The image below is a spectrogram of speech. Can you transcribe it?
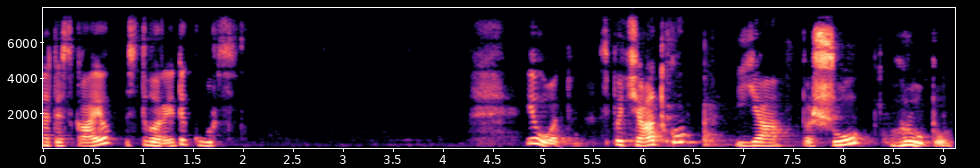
Натискаю Створити курс. І от, спочатку я пишу групу.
